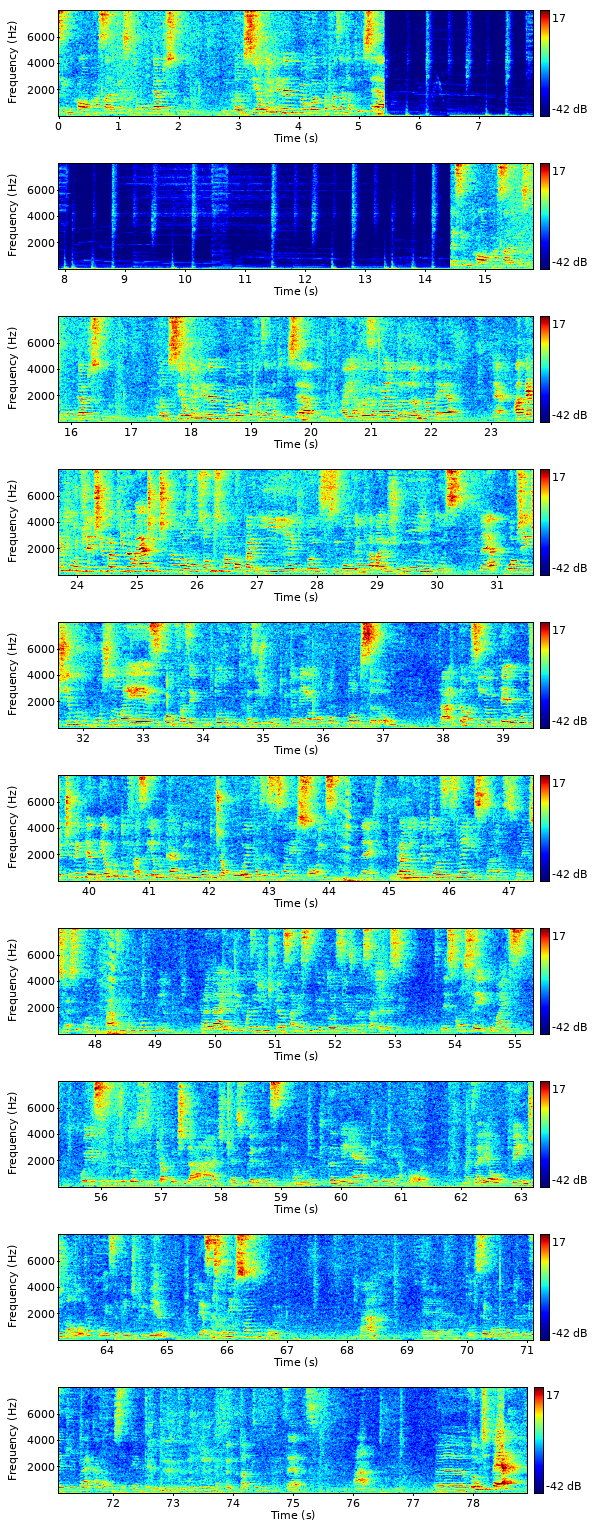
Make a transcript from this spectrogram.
que eu me coloco na sala, eu penso que estou num lugar de estudo. Então, se eu estou entendendo o que meu corpo está fazendo, está tudo certo. que eu me coloco na sala, eu penso que estou num lugar de estudo. Então, se eu estou entendendo o que meu corpo está fazendo, está tudo certo. Aí a coisa vai andando até... Né? Até porque o objetivo aqui não é nós não somos uma companhia que vamos desenvolver um trabalho juntos, né? O objetivo do curso não é esse, como fazer com todo mundo fazer junto, que também é uma, uma opção. Tá? Então, assim, eu entendo, o objetivo é entender o que eu estou fazendo, o caminho, o ponto de apoio, fazer essas conexões, né? Que para mim o virtuosismo é isso, tá? as conexões que o corpo faz enquanto movimento. Para daí depois a gente pensar nesse virtuosismo, nessa, nesse, nesse conceito mais conhecido de virtuosismo, que é a quantidade, que é a exuberância, que é o tamanho, que também é, que eu também adoro. Mas aí ó, vem de uma outra coisa, vem de primeiro ter essas conexões no corpo. Tá? É, todo sermão na mão deve dizer que vai cada um no seu tempo e tá, tá, tudo certo. Tá? Uh, vamos de pé.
